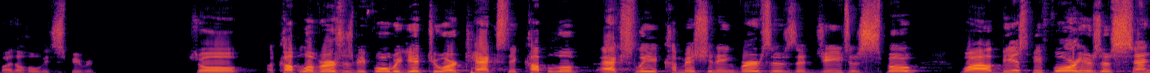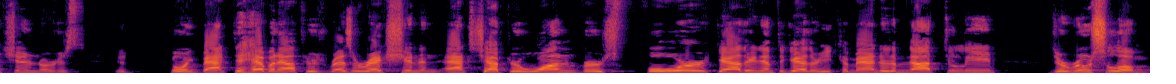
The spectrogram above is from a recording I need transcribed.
by the Holy Spirit. So, a couple of verses before we get to our text, a couple of actually commissioning verses that Jesus spoke while just before his ascension or his going back to heaven after his resurrection in Acts chapter 1, verse 4, gathering them together. He commanded them not to leave Jerusalem,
